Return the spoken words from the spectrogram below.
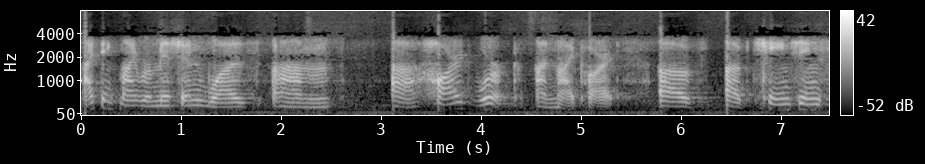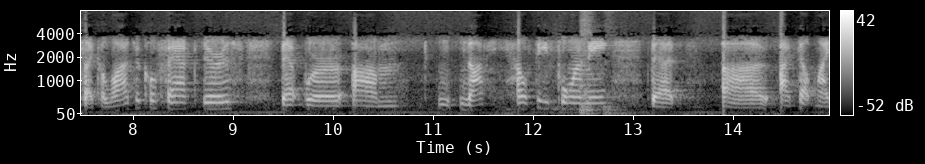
I think my remission was um, uh, hard work on my part of of changing psychological factors that were um, not healthy for me. That uh, I felt my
